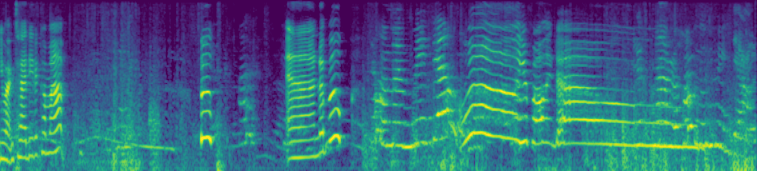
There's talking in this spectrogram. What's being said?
You want Teddy to come up? Boop! And a boop! Coming me down. Whoa! You're falling down! not holding me down.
